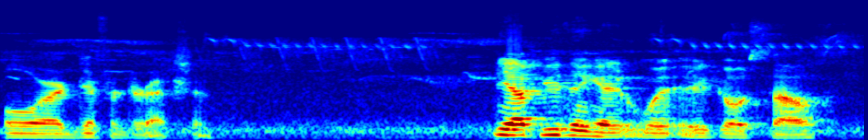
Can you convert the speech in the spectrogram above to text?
or a different direction? Yep, you think it would it goes south?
